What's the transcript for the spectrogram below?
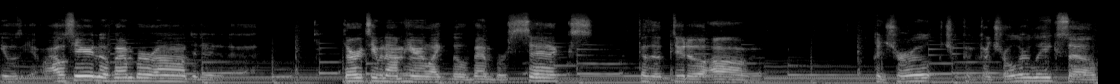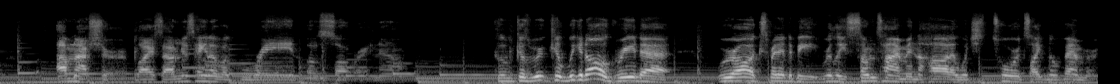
it was, I was here in November, uh, da, da, da, da, 13, and I'm hearing like November 6th because due to um control controller leak. So I'm not sure. Like I said, I'm just hanging of a grain of salt right now because we cause we can all agree that we were all expected to be released sometime in the holiday, which towards like November.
